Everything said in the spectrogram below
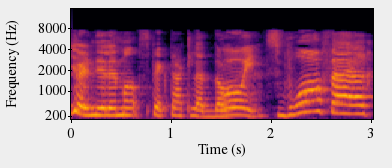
il y a un élément de spectacle là-dedans. Oh, oui. Se voir faire,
